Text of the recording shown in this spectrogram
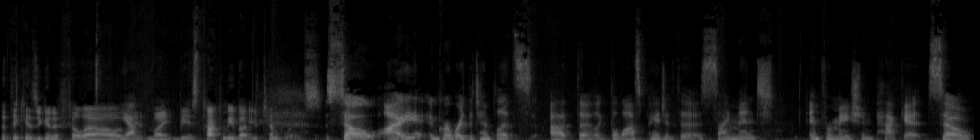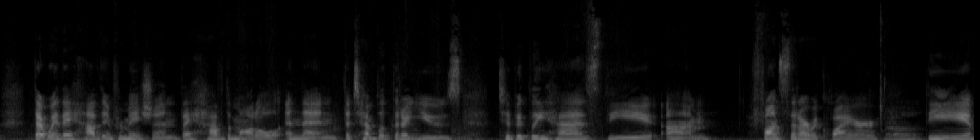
that the kids are going to fill out. Yeah. It might be. Talk to me about your templates. So I incorporate the templates at the like the last page of the assignment information packet. So that way they have the information, they have the model, and then the template that I use typically has the um, fonts that I require, Ah. the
